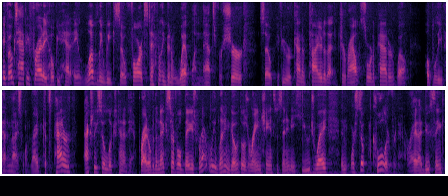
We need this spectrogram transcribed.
Hey folks, happy Friday. Hope you had a lovely week so far. It's definitely been a wet one, that's for sure. So if you were kind of tired of that drought sort of pattern, well, hopefully you've had a nice one, right? Because the pattern actually still looks kind of damp, right? Over the next several days, we're not really letting go of those rain chances in any huge way, and we're still cooler for now, right? I do think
